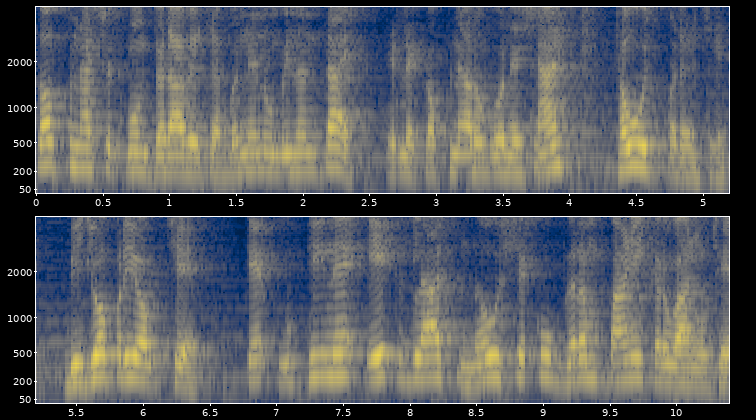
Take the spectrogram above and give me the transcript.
કફનાશક ગુણ ધરાવે છે. બંનેનું મિલન થાય એટલે કફના રોગોને શાંત થવું જ પડે છે. બીજો પ્રયોગ છે કે ઉઠીને એક ગ્લાસ નવ શેકું ગરમ પાણી કરવાનું છે.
